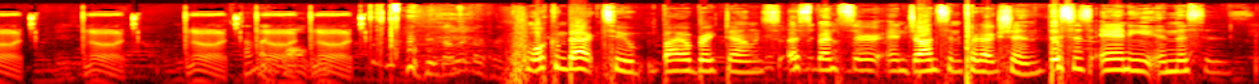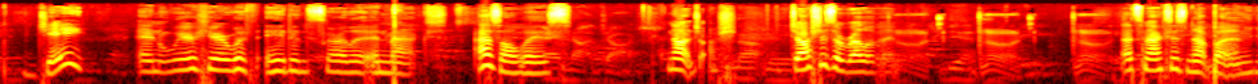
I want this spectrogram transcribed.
Nut, nut, nut, Sounds like nut, nut. Welcome back to Bio Breakdowns, a Spencer and Johnson production. This is Annie and this is Jay. and we're here with Aiden, Scarlett, and Max. As always. Not Josh. Not Josh. Josh is irrelevant. Nut, nut. That's Max's nut button.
